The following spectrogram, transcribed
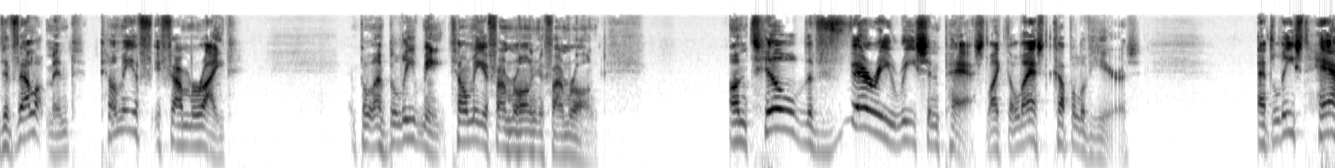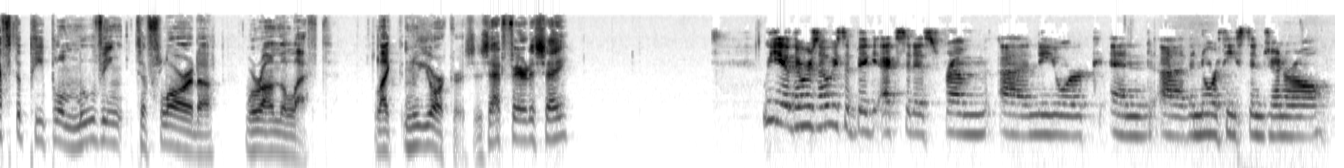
development. Tell me if, if I'm right. Uh, believe me, tell me if I'm wrong if I'm wrong until the very recent past, like the last couple of years, at least half the people moving to Florida were on the left, like New Yorkers. Is that fair to say? Well, yeah, there was always a big exodus from uh, New York and uh, the Northeast in general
